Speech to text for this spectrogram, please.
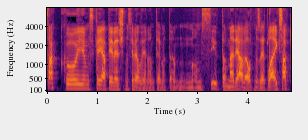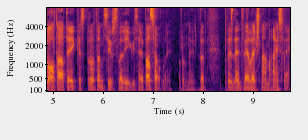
saku jums, ka jāpievērš mums vēl vienam tematam. Mums ir tomēr jāvēlta mazliet laiks aktualitātei, kas, protams, ir svarīgi visai pasaulē. Runa ir par prezidenta vēlēšanām ASV.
